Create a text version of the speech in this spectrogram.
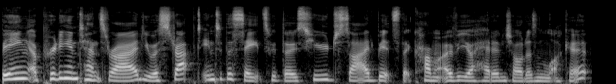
Being a pretty intense ride, you were strapped into the seats with those huge side bits that come over your head and shoulders and lock it.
